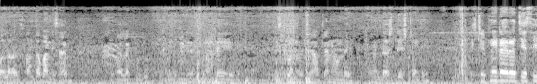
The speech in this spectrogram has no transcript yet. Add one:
వాళ్ళ సొంత బండి సార్. వాళ్ళకు అంటే తీసుకొని వచ్చిన అట్లనే ఉండే. డస్ట్ డస్ట్ ఉంది. స్టెప్నీ టైర్ వచ్చేసి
